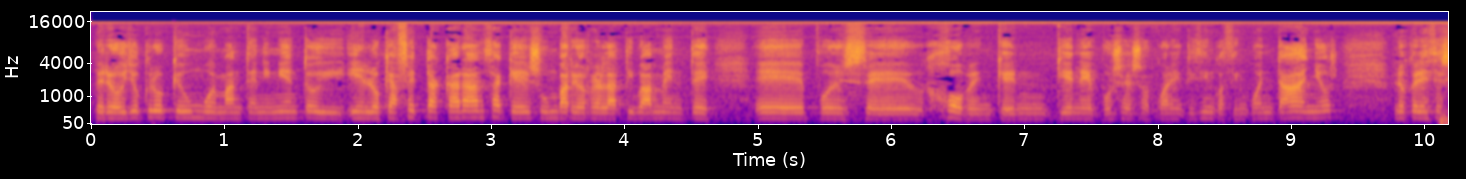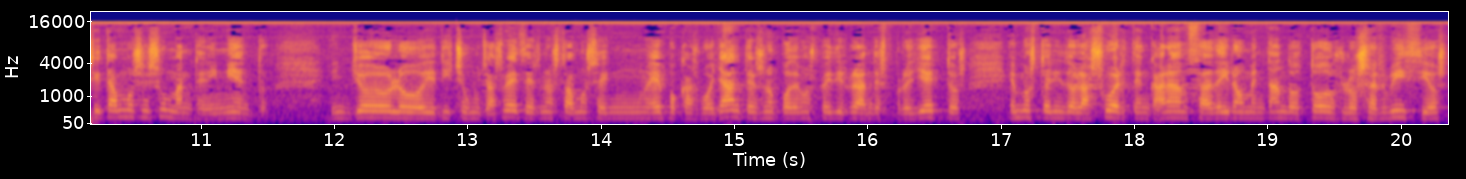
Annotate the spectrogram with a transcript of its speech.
Pero yo creo que un buen mantenimiento y, en lo que afecta a Caranza, que es un barrio relativamente eh, pues, eh, joven, que tiene pues eso, 45 50 años, lo que necesitamos es un mantenimiento. Yo lo he dicho muchas veces, no estamos en épocas bollantes, no podemos pedir grandes proyectos, hemos tenido la suerte en Caranza de ir aumentando todos los servicios,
